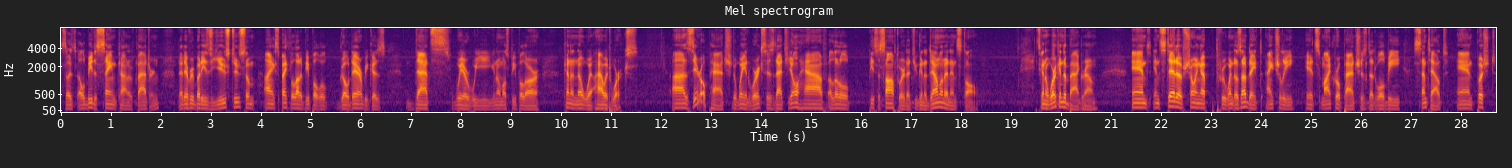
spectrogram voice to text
So it'll be the same kind of pattern that everybody's used to. So I expect a lot of people will go there because that's where we, you know, most people are kind of know how it works. Uh, Zero Patch, the way it works is that you'll have a little piece of software that you're going to download and install. It's going to work in the background. And instead of showing up through Windows Update, actually, it's micro patches that will be sent out and pushed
